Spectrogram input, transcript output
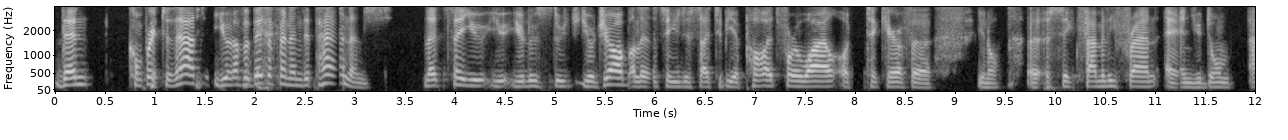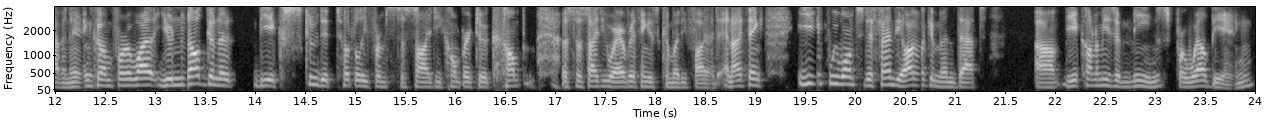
then compared to that, you have a bit of an independence let's say you, you you lose your job or let's say you decide to be a poet for a while or take care of a you know a, a sick family friend and you don't have an income for a while you're not going to be excluded totally from society compared to a, comp- a society where everything is commodified. And i think if we want to defend the argument that um, the economy is a means for well-being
